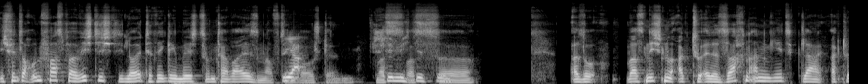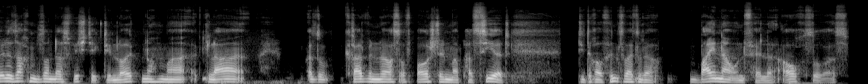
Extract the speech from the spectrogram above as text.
ich finde es auch unfassbar wichtig, die Leute regelmäßig zu unterweisen auf den Ja, Baustellen. stimme ich zu. äh, also was nicht nur aktuelle Sachen angeht, klar, aktuelle Sachen besonders wichtig, den Leuten noch mal klar, also gerade wenn was auf Baustellen mal passiert, die darauf hinzuweisen oder beinahe Unfälle, auch sowas.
